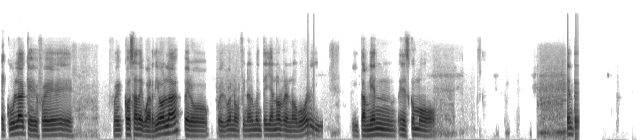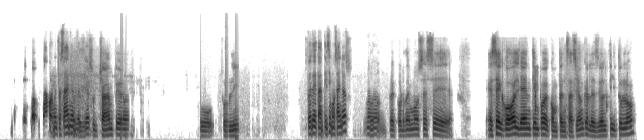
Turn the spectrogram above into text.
especula que fue, fue cosa de Guardiola, pero pues bueno, finalmente ya no renovó y, también es como por muchos años su champion su, su después de tantísimos años recordemos ese ese gol ya en tiempo de compensación que les dio el título,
